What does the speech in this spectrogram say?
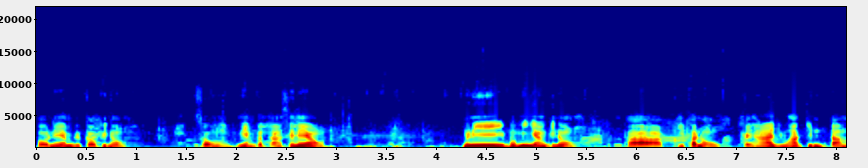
ปอแนมคือเก่าพี่น้องส่องเนียมกระต่างเซแนลมื้อนี้บ่มีหยังพี่น้องพาพี่พาน้องไปหาอยู่หากินตาม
